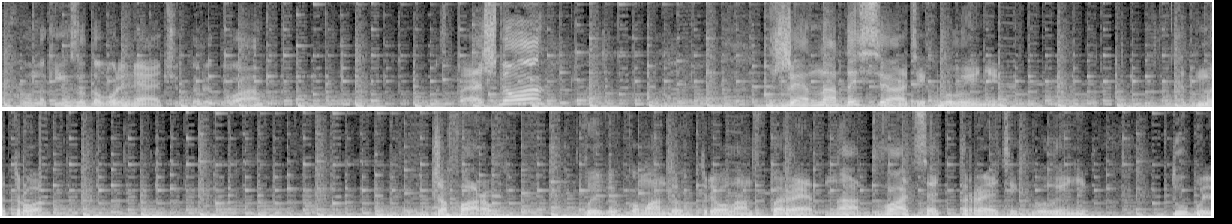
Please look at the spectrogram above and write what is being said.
Рахунок їх задовольняє 4-2. Безпечно. Вже на 10-й хвилині Дмитро Джафаров вивів команду Тріолан вперед на 23-й хвилині. Дубль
